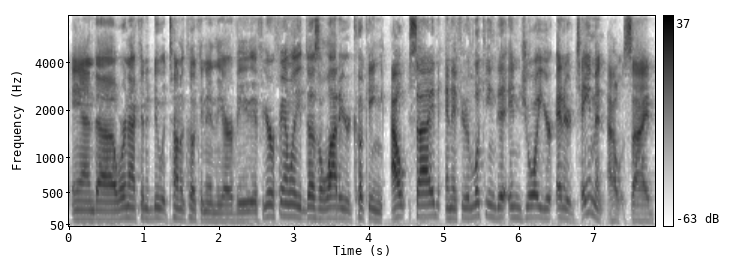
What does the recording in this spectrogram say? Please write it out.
and uh, we're not going to do a ton of cooking in the RV. If you're family does a lot of your cooking outside, and if you're looking to enjoy your entertainment outside,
